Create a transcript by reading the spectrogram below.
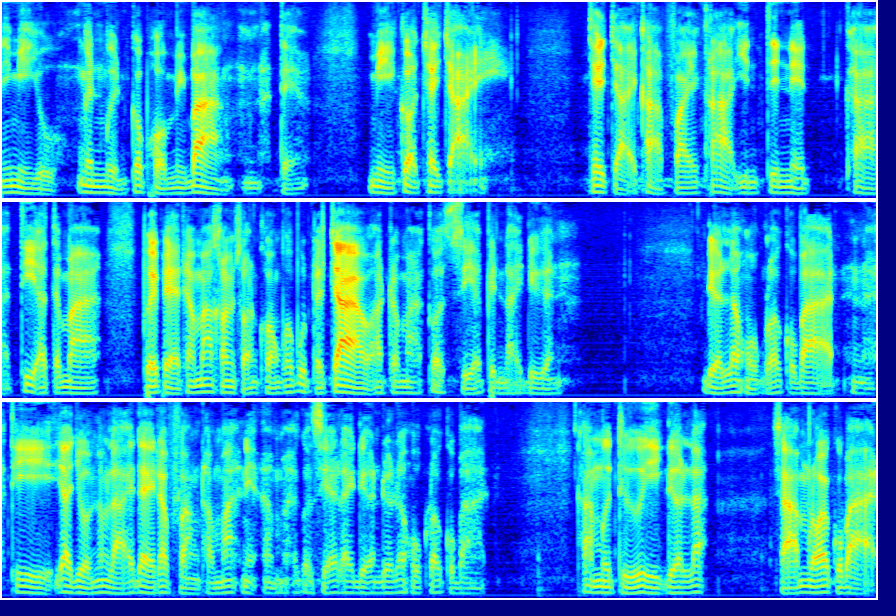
นี่มีอยู่ เงินหมื่นก็พอมีบ้างนะแต่มีก็ใช้จ่าย ใช้จ่ายค่าไฟค่าอินเทอร์เน็ตค่าที่อาตมา เผยแผ่ธรรมะคำสอนของพระพุทธเจ้าอาตมาก็เสียเป็นหลายเดือน เดือนละหกร้อยกว่าบาทนะที่ญาติโยมทั้งหลายได้รับฟังธรรมะเนี่ยอาตมาก็เสียรายเดือนเดือนละหกร้อยกว่าบาท ค่ามือถืออีกเดือนละสามร้อยกว่าบาท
